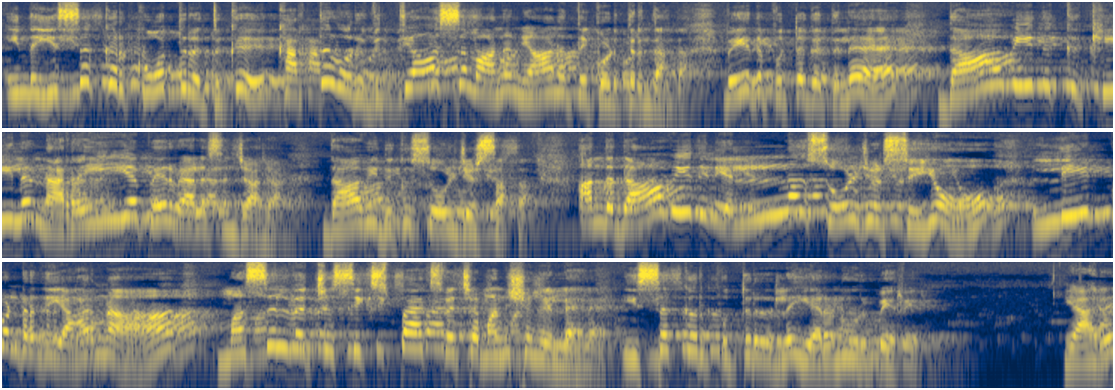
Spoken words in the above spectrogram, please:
இந்த இசக்கர் கோத்திரத்துக்கு கர்த்தர் ஒரு வித்தியாசமான ஞானத்தை கொடுத்திருந்தார். வேத புத்தகத்துல தாவீதுக்கு கீழே நிறைய பேர் வேலை செஞ்சாங்க. தாவீதுக்கு சோல்ஜர்ஸா அந்த தாவீதின் எல்லா சோல்ஜர்ஸையும் லீட் பண்றது யாருன்னா மசில் வச்ச சிக்ஸ் பேக்ஸ் வச்ச மனுஷங்க இல்ல. இசக்கர் புத்திரர்ல இரநூறு பேர். யாரு?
